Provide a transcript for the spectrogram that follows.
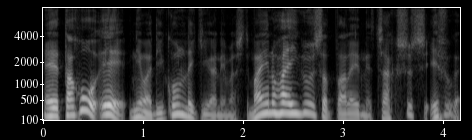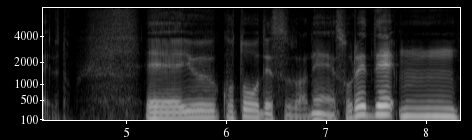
えー、他方 A には離婚歴がありまして前の配偶者とあれね着出子 F がいると、えー、いうことですわね。それでうん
